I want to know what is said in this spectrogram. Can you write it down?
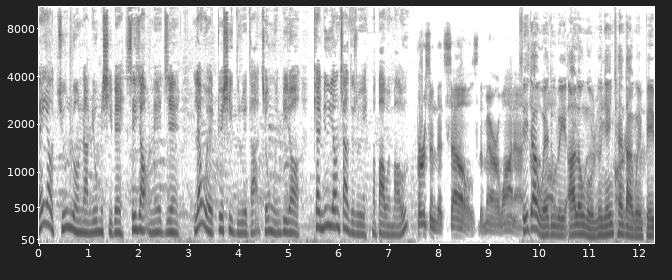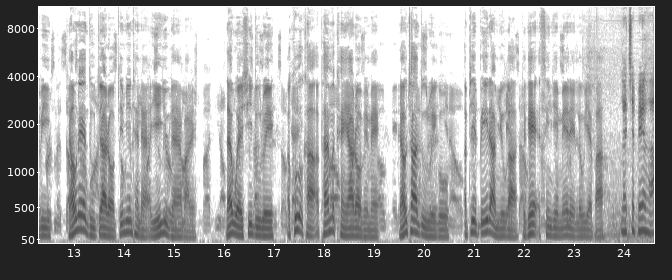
လက်ရောက်ကျူးလွန်တာမျိုးမရှိဘဲစေးကြောက်အနေချင်းလက်ဝယ်တွေ့ရှိသူတွေသာအကျုံးဝင်ပြီးတော့ဖြန့်ဖြူးရောင်းချသူတွေမပါဝင်ပါဘူး person that sells the marijuana ဆေးကြောက်ဝဲသူတွေအားလုံးကိုလွန်ငင်းချမ်းသာခွင့်ပေးပြီးရောင်းတဲ့သူကြတော့ပြင်းပြင်းထန်ထန်အရေးယူခံရပါတယ်။လက်ဝယ်ရှိသူတွေအခုအခါအဖမ်းမခံရတော့ပေမဲ့ ရောင်းချသူတွေကိုအပြစ်ပေးတာမျိုးကတကယ်အဆင်ခြင်မဲ့တဲ့လုပ်ရက်ပါလက်ချက်ဘဲဟာ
